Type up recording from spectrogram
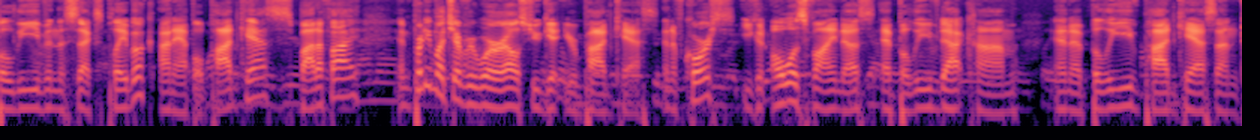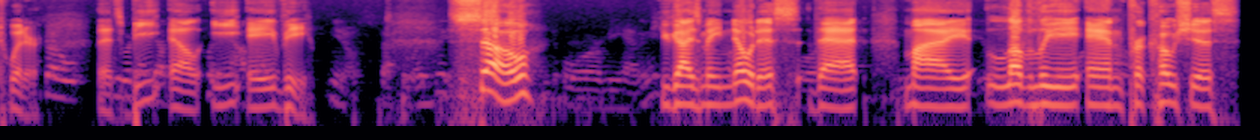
Bleav in the Sex Playbook on Apple Podcasts, Spotify, and pretty much everywhere else you get your podcasts. And of course, you can always find us at Bleav.com and at Bleav Podcasts on Twitter. That's B L E A V. So, you guys may notice that my lovely and precocious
